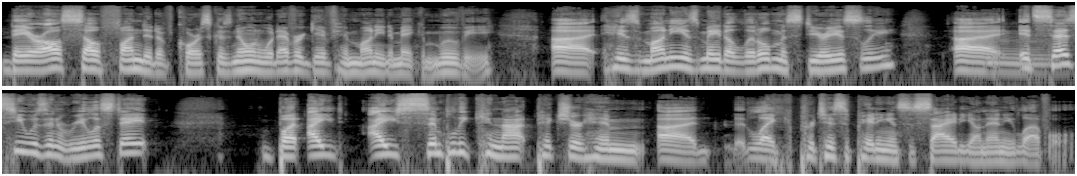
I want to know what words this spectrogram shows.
They are all self-funded, of course, because no one would ever give him money to make a movie. Uh, his money is made a little mysteriously. Uh, It says he was in real estate, but I I simply cannot picture him uh, like participating in society on any level.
